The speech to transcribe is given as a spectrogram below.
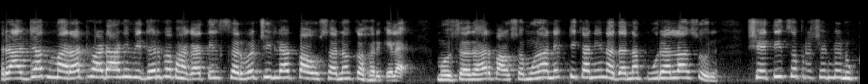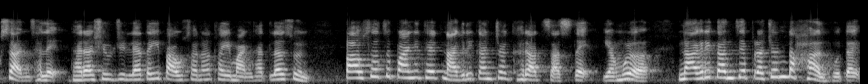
राज्यात मराठवाडा आणि विदर्भ भागातील सर्व जिल्ह्यात पावसानं कहर केलाय. मुसळधार पावसामुळे अनेक ठिकाणी नद्यांना पूर आला असून शेतीचं प्रचंड नुकसान झालंय. धाराशिव जिल्ह्यातही पावसानं थैमान घातलं असून पावसाचं पाणी थेट नागरिकांच्या घरात साचतंय. यामुळं नागरिकांचे प्रचंड हाल होत आहेत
